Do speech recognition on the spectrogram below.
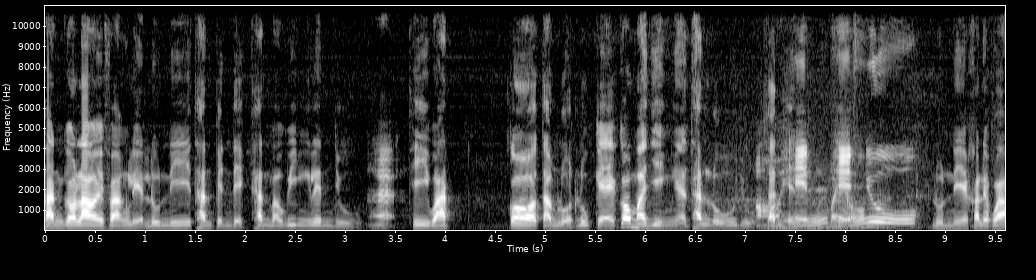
ท่านก็เล่าให้ฟังเหรียญรุ่นนี้ ท่านเป็นเด็กท่านมาวิ่งเล่นอยู่ฮะที่วัด ก็ตำรวจลูกแกก็มายิงไงท่านรู้อยู่อ๋อท่านเห็นเห็นไม่เห็นกอยู่ รุ่นนี้เขาเรียกว่า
